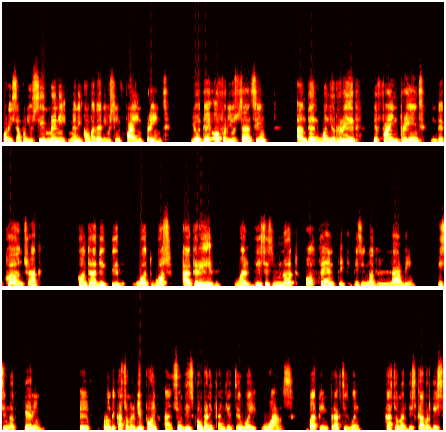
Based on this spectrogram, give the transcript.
For example, you see many, many companies that are using fine print. You, they offer you something, and then when you read the fine print in the contract, contradicted what was agreed. Well, this is not authentic. This is not loving. This is not caring uh, from the customer viewpoint. And so this company can get away once. But in practice, when customer discover this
